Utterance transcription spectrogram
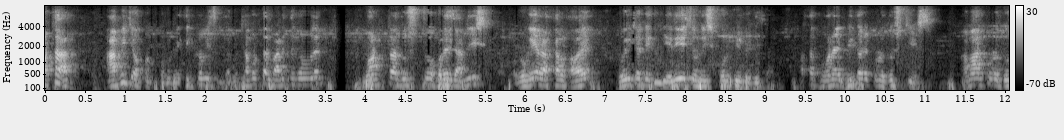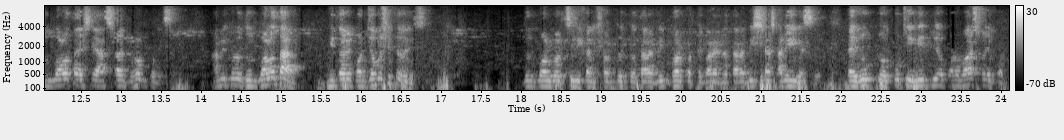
অর্থাৎ আমি যখন কোনো ব্যতিক্রমী চিন্তা করি ঠাকুর তার বাড়িতে বললেন, মনটা দুষ্ট হলে জানিস, রোগের আকাল হয়, ওইটাকে তুই এড়িয়ে চলিস, করবি বেরিয়ে যায় অর্থাৎ মনের ভিতরে কোনো দুষ্টি এসে আমার কোনো দুর্বলতা এসে আশ্রয় গ্রহণ করেছে। আমি কোনো দুর্বলতার ভিতরে পর্যবসিত হয়েছি। দুর্বল বল, চিরিকালী শব্দ তারা নির্ভর করতে পারে না, তারা বিশ্বাস হারিয়ে গেছে। তাই রুগ্ন, কুটি নির্দীয় পরবাস হয়ে পড়ে।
